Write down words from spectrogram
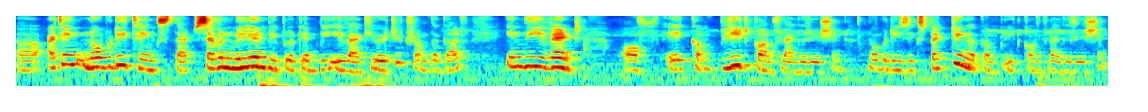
Uh, I think nobody thinks that 7 million people can be evacuated from the Gulf in the event of a complete conflagration. Nobody is expecting a complete conflagration.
